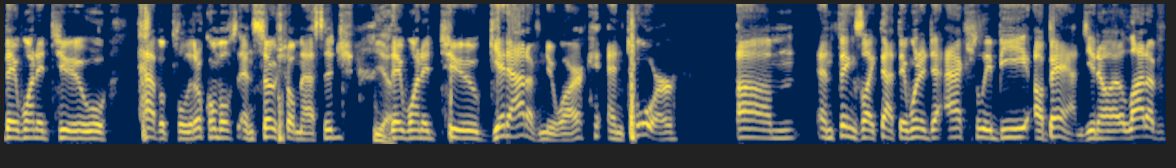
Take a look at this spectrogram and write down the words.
They wanted to have a political and social message. Yeah. They wanted to get out of Newark and tour um, and things like that. They wanted to actually be a band. You know, a lot of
